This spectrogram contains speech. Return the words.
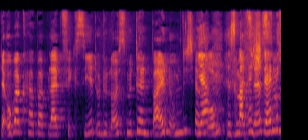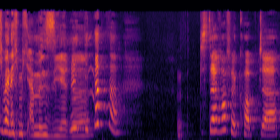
der Oberkörper bleibt fixiert und du läufst mit deinen Beinen um dich Ja, herum. das mache ich ständig, wenn ich mich amüsiere. Du, das ist der Roffelkopter.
